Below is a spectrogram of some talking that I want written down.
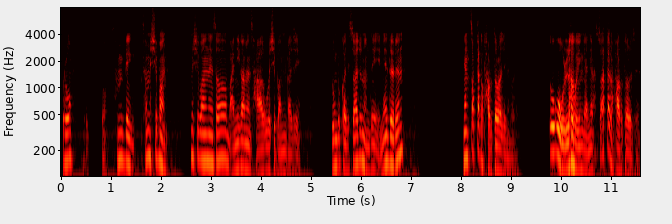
프로 330원 30원에서 많이 가면 450원까지 그 정도까지 쏴주는데 얘네들은 그냥 썼다가 바로 떨어지는 거예요. 쏘고 올라오는 게 아니라 쐈다가 바로 떨어져요.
